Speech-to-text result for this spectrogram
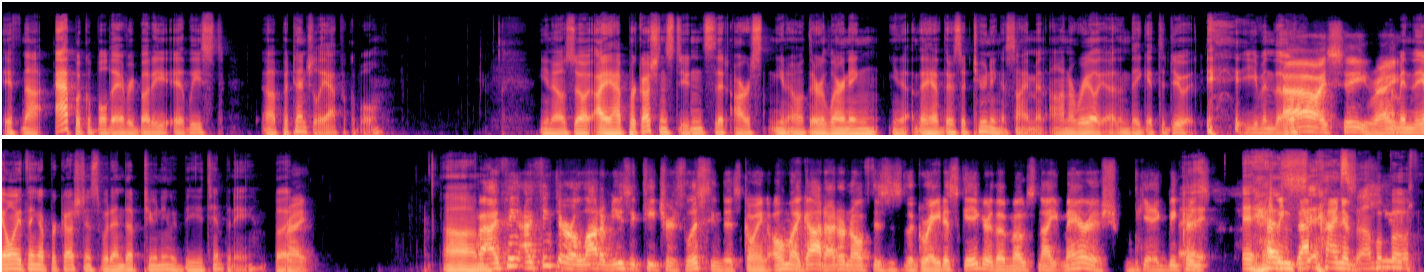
if not applicable to everybody, at least uh, potentially applicable. You know, so I have percussion students that are, you know, they're learning. You know, they have there's a tuning assignment on Auralia, and they get to do it, even though. Oh, I see. Right. I mean, the only thing a percussionist would end up tuning would be a timpani, but right. um, Well, I think I think there are a lot of music teachers listening to this going, "Oh my god, I don't know if this is the greatest gig or the most nightmarish gig because it having has that kind of huge- both.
